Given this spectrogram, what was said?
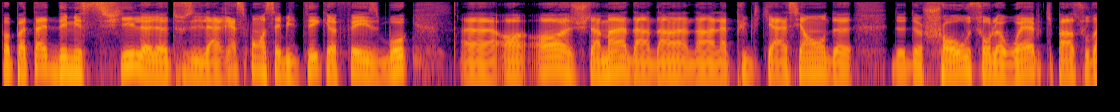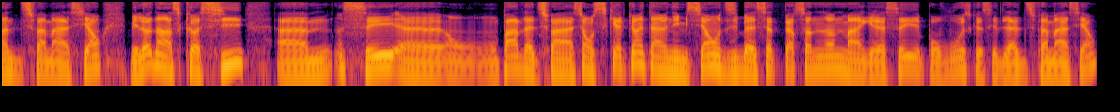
va peut-être démystifier la responsabilité que Facebook euh, a, justement dans, la publication de, de, choses sur le web qui parlent souvent de diffamation. Mais là, dans ce cas-ci, euh, c'est euh, on, parle de la diffamation. Si quelqu'un est à une émission, on dit ben, cette personne-là m'a agressé, pour vous, est-ce que c'est de la diffamation?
